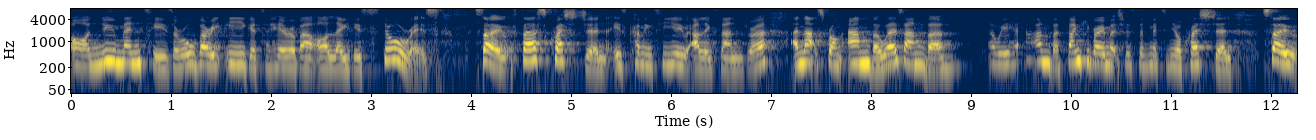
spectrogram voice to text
our new mentees are all very eager to hear about our ladies' stories. So, first question is coming to you, Alexandra, and that's from Amber. Where's Amber? Are we Amber? Thank you very much for submitting your question. So,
